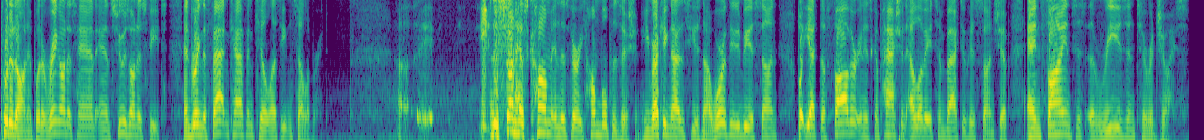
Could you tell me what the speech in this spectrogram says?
put it on him, put a ring on his hand and shoes on his feet, and bring the fattened calf and kill, and let's eat and celebrate. Uh, the son has come in this very humble position. He recognizes he is not worthy to be a son, but yet the father, in his compassion, elevates him back to his sonship and finds a reason to rejoice.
